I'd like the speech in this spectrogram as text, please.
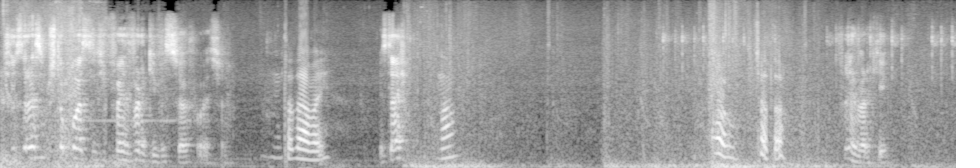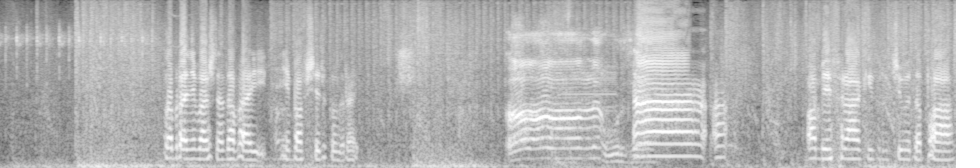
Jeśli zaraz mi to powiedz, to ci fajerwerki wystrzelę w powietrze. No to dawaj. Jesteś? No. O, co to? Fajerwerki. Dobra, nieważne, dawaj, nie baw się, tylko graj. Ale urwie. A, a. Obie fragi wróciły do pas.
